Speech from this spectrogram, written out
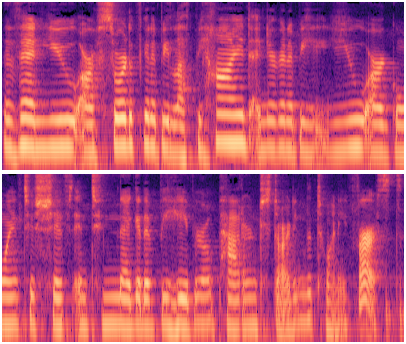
then you are sort of going to be left behind and you're going to be, you are going to shift into negative behavioral patterns starting the 21st.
